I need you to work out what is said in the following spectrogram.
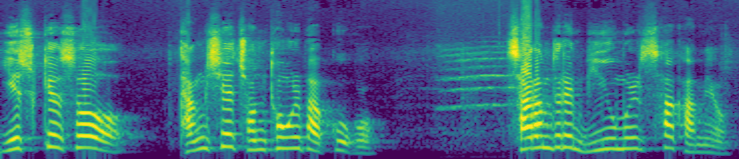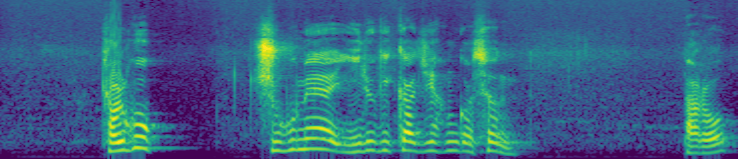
예수께서 당시의 전통을 바꾸고 사람들의 미움을 사가며 결국 죽음에 이르기까지 한 것은 바로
